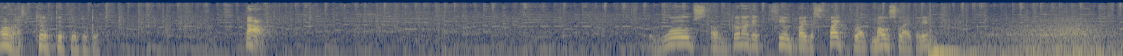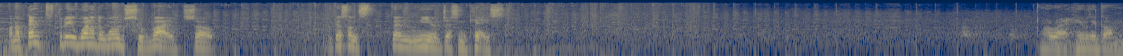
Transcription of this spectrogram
Alright, good, good, good, good, good. Now, the wolves are gonna get killed by the spike trap, most likely. On attempt 3, one of the wolves survived, so I guess I'll stand near just in case. Alright, here they come.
